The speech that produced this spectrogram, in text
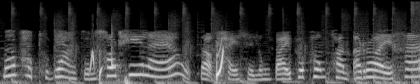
เมื่อผัดทุกอย่างจนเข้าที่แล้วตอกไข่ใส่ลงไปเพื่อเพิ่มความอร่อยค่ะ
